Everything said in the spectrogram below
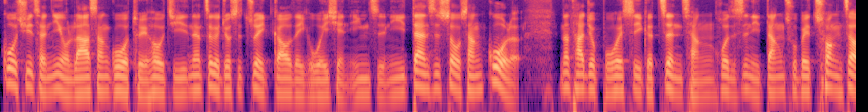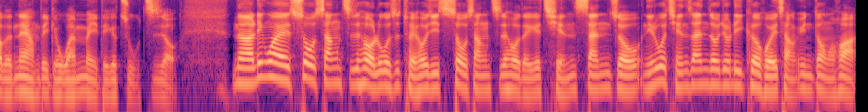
过去曾经有拉伤过腿后肌，那这个就是最高的一个危险因子。你一旦是受伤过了，那它就不会是一个正常，或者是你当初被创造的那样的一个完美的一个组织哦。那另外受伤之后，如果是腿后肌受伤之后的一个前三周，你如果前三周就立刻回场运动的话，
